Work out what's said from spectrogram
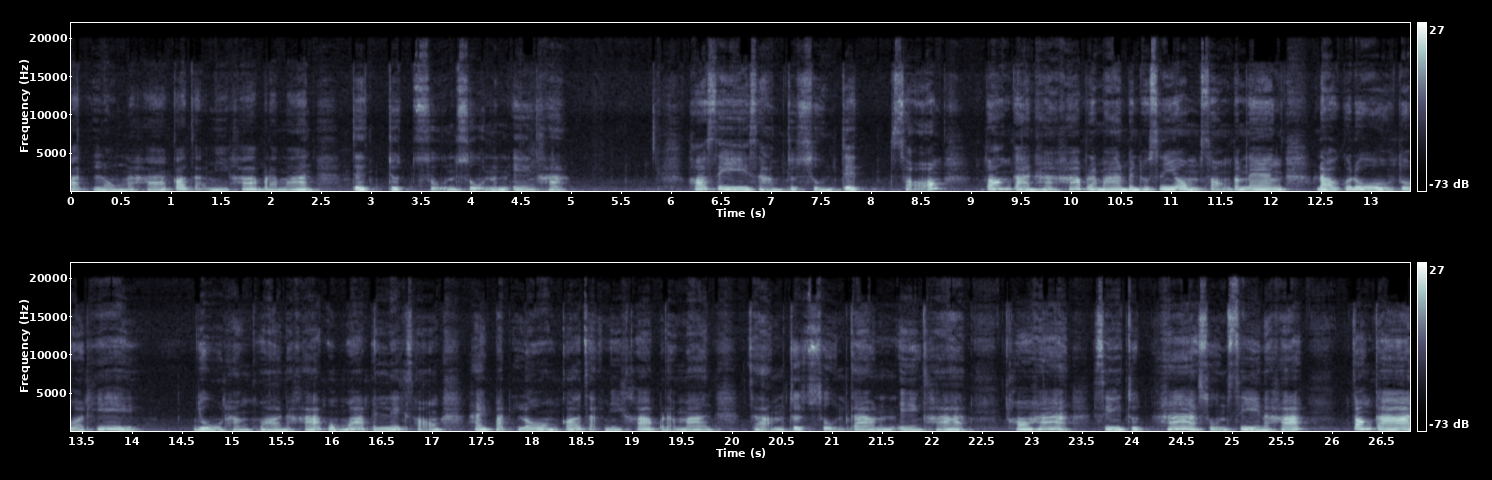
ปัดลงนะคะ ก็จะมีค่าประมาณ 7.00 นั่นเองค่ะ ข้อ 4 3.072 ต้องการหาค่าประมาณเป็นทศนิยม 2ตำแหน่ง เราก็ดูตัวที่อยู่ทางขวานะคะ ผมว่าเป็นเลข 2 ให้ปัดลงก็จะมีค่าประมาณ 3.09 นั่นเองค่ะ ข้อ 5 4.504 นะคะ ต้องการ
